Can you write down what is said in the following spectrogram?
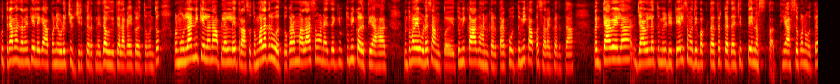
कुत्र्या मांजराने केले की आपण एवढं चिडचिड करत नाही. जाऊ दे त्याला काही कळतं म्हणतो. पण मुलांनी केलं ना आपल्याला लय त्रास होतो. मला तर होतो. कारण मला असं म्हणायचं आहे की तुम्ही कळते आहात. मग तुम्हाला एवढं सांगतोय. तुम्ही का घाण करता? को तुम्ही का पसारा करता? पण त्यावेळेला ज्यावेळेला तुम्ही डिटेल्समध्ये बघता तर कदाचित ते नसतात. हे असं पण होतं.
